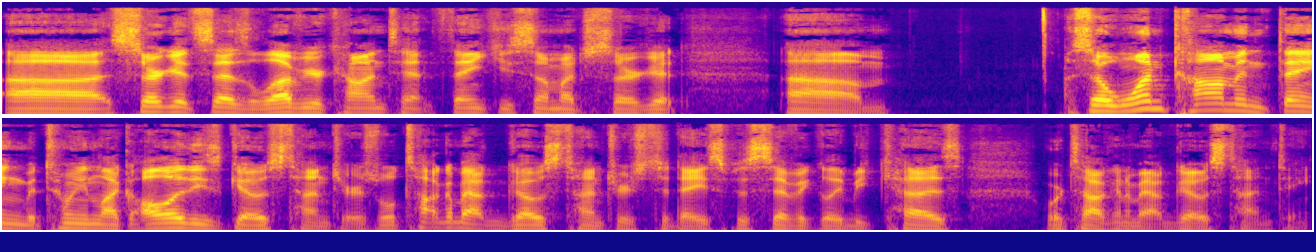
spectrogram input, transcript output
Uh, Surrogate says, Love your content. Thank you so much, Surrogate. Um, so, one common thing between like all of these ghost hunters, we'll talk about ghost hunters today specifically because we're talking about ghost hunting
